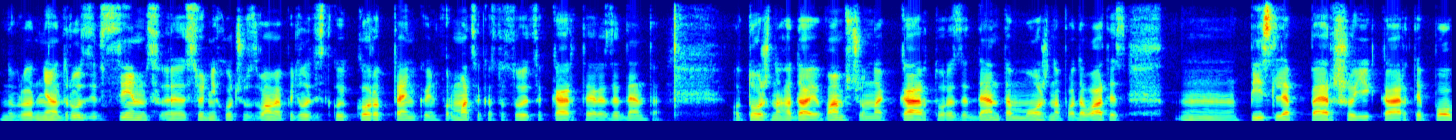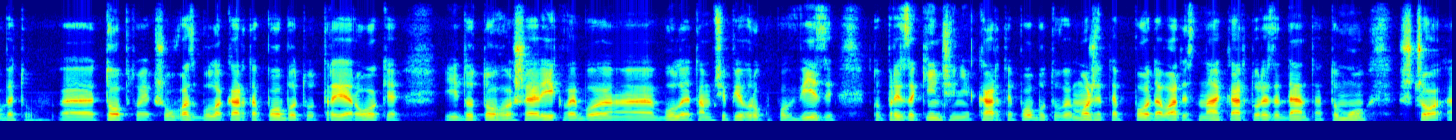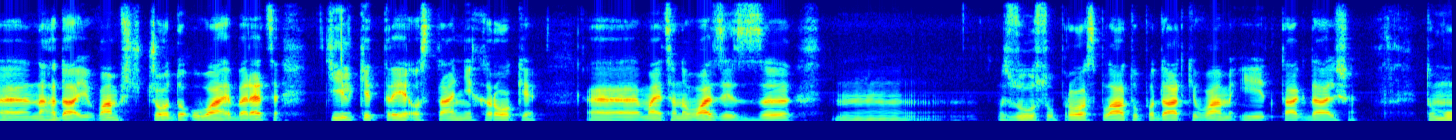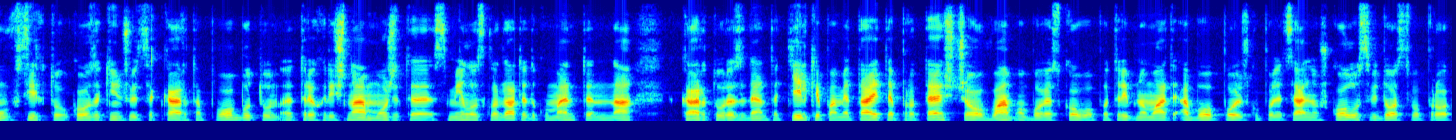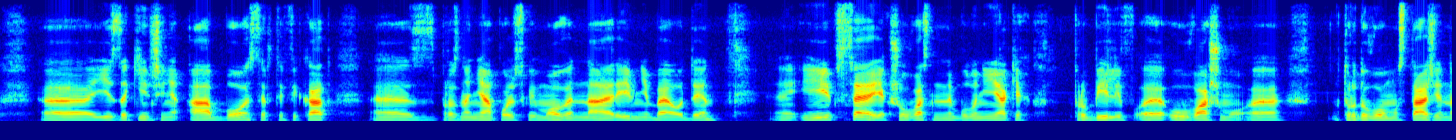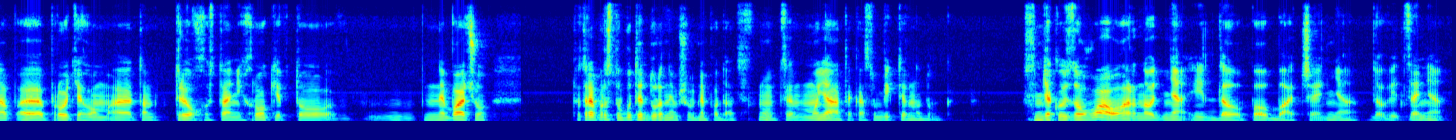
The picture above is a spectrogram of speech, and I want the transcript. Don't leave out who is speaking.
Speaker 1: Доброго дня, друзі. Всім Е, сьогодні хочу з вами поділитися такою коротенькою інформацією, яка стосується карти резидента. Отож, нагадаю вам, що на карту резидента можна подаватись після першої карти побиту. Е, Тобто, якщо у вас була карта побуту 3 роки, і до того ще рік ви е, були там чи півроку по візі, то при закінченні карти побуту ви можете подаватись на карту резидента. Тому що е, нагадаю вам, що до уваги береться тільки три останніх роки. Мається на увазі з ЗУСу про сплату податків вам і так далі. Тому всі, хто у кого закінчується карта побуту е, трьохрічна, можете сміло складати документи на карту резидента. Тільки пам'ятайте про те, що вам обов'язково потрібно мати або польську поліціальну школу, свідоцтво про е, її закінчення, або сертифікат е, з про знання польської мови на рівні B1. Е, І все, якщо у вас не було ніяких пробілів е, у вашому е, трудовому стажі на, е, протягом е, там, трьох останніх років, то не бачу. То треба просто бути дурним, щоб не податися. Ну, це моя така суб'єктивна думка. Всім дякую за увагу, гарного дня і до побачення. До відзення.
